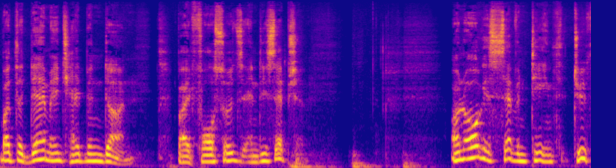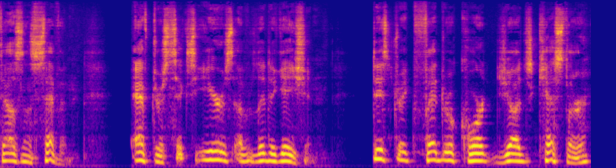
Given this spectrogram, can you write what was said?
But the damage had been done by falsehoods and deception. On August 17, 2007, after six years of litigation, District Federal Court Judge Kessler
